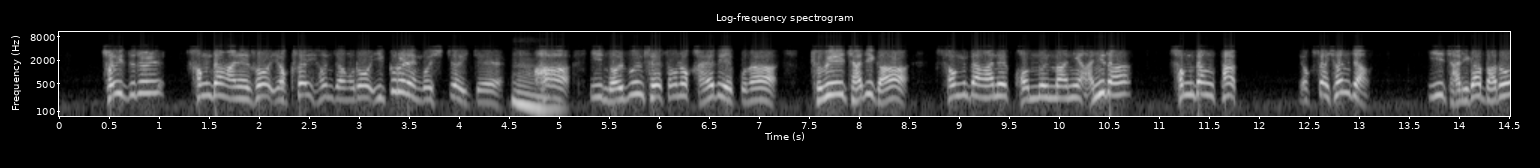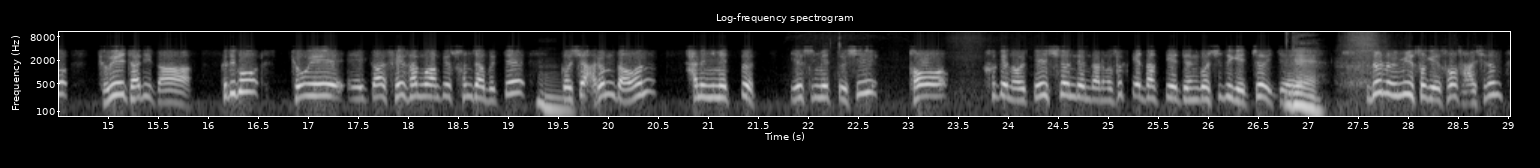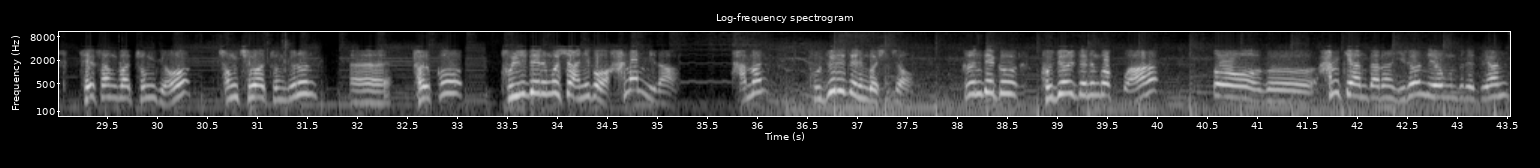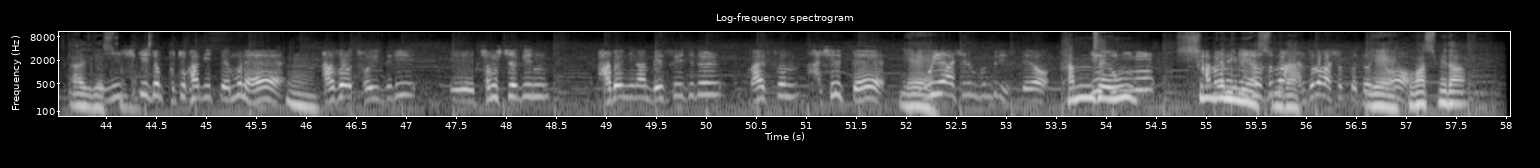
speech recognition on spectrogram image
저희들을 성당 안에서 역사의 현장으로 이끌어낸 것이죠, 이제. 음. 아, 이 넓은 세상으로 가야 되겠구나. 교회의 자리가 성당 안의 건물만이 아니라 성당 밖, 역사 현장. 이 자리가 바로 교회 자리다. 그리고 교회가 세상과 함께 손잡을 때 음. 그것이 아름다운 하느님의 뜻, 예수님의 뜻이 더 크게 넓게 실현된다는 것을 깨닫게 된 것이 되겠죠, 이제. 예. 이런 의미 속에서 사실은 세상과 종교, 정치와 종교는 에, 결코 분리되는 것이 아니고 하나입니다. 다만 구별이 되는 것이죠. 그런데 그 구별되는 것과 또 그 함께한다는 이런 내용들에 대한 알겠습니다. 인식이 좀 부족하기 때문에 음. 다소 저희들이 이 정치적인 발언이나 메시지를 말씀하실 때 예. 오해하시는 분들이 있어요. 함세웅 신부님이었습니다. 안 돌아가셨거든요. 예, 고맙습니다.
